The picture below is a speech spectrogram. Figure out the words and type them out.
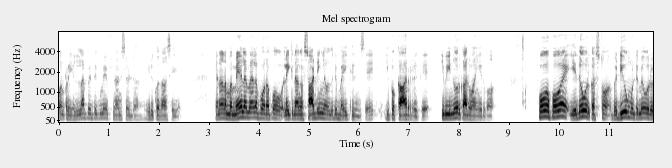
பண்ணுற எல்லா பேத்துக்குமே ஃபினான்ஷியல் இருக்க தான் செய்யும். ஏன்னா நம்ம மேலே மேலே போகிறப்போ லைக் நாங்கள் ஸ்டார்டிங்கில் வந்துட்டு பைக் இருந்துச்சு. இப்போ கார் இருக்குது இப்போ இன்னொரு கார் வாங்கியிருக்கோம். போக போக ஏதோ ஒரு கஷ்டம். இப்போ டியூ மட்டுமே ஒரு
